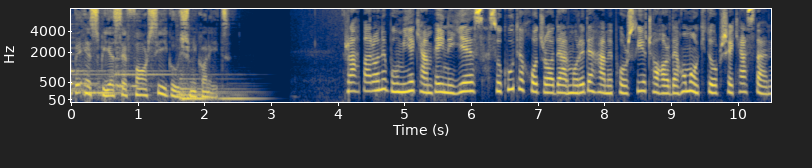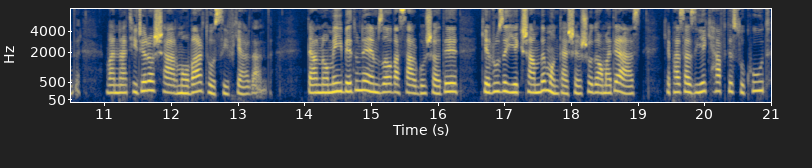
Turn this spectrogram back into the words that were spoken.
به SBS فارسی گوش می کنید. رهبران بومی کمپین Yes سکوت خود را در مورد همه پرسی چهاردهم اکتبر شکستند و نتیجه را شرم‌آور توصیف کردند. در نامه بدون امضا و سرگشاده که روز یکشنبه منتشر شد آمده است که پس از یک هفته سکوت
